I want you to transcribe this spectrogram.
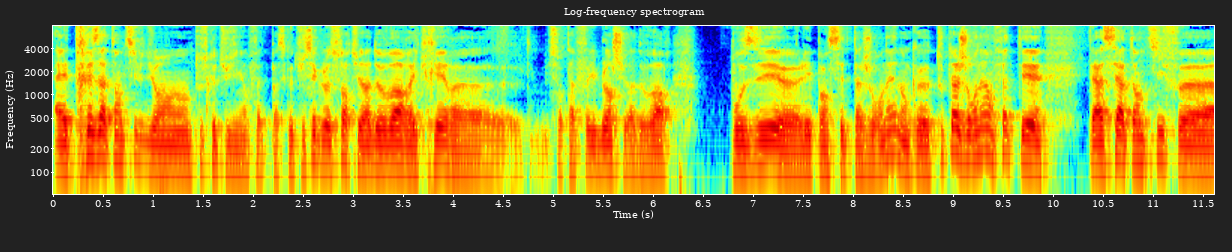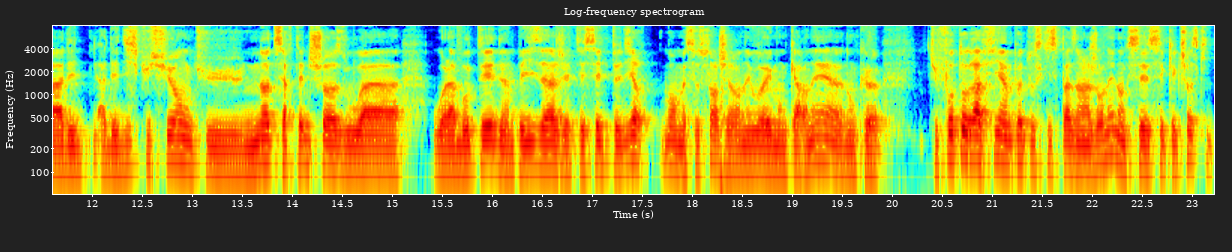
à être très attentif durant tout ce que tu vis en fait, parce que tu sais que le soir tu vas devoir écrire euh, sur ta feuille blanche, tu vas devoir poser euh, les pensées de ta journée. Donc toute la journée en fait, t'es es assez attentif à des, discussions où tu notes certaines choses ou à, la beauté d'un paysage et tu essaies de te dire bon mais ce soir j'ai rendez-vous avec mon carnet donc tu photographies un peu tout ce qui se passe dans la journée donc c'est quelque chose qui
